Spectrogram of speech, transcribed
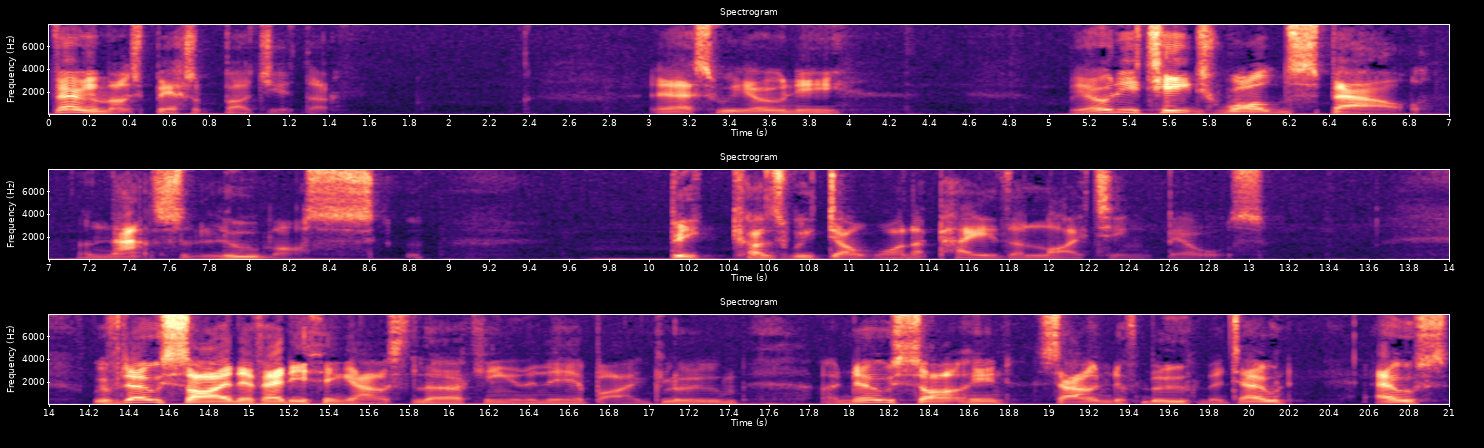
Very much better budget though. Yes, we only we only teach one spell, and that's Lumos. because we don't want to pay the lighting bills. With no sign of anything else lurking in the nearby gloom, and no sign sound of movement else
